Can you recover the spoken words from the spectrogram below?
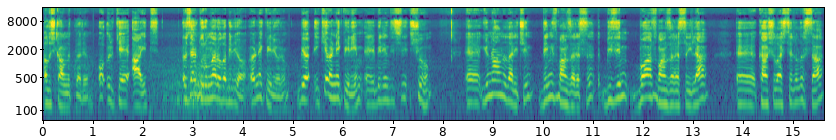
alışkanlıkları, o ülkeye ait özel durumlar olabiliyor. Örnek veriyorum. Bir, iki örnek vereyim. E, birincisi şu. Ee, Yunanlılar için deniz manzarası bizim boğaz manzarasıyla e, karşılaştırılırsa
